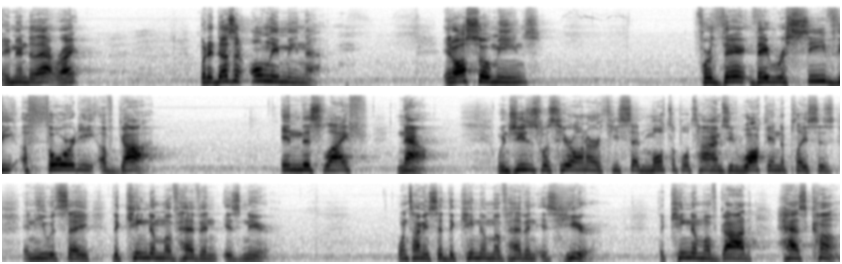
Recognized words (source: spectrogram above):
Amen to that, right? But it doesn't only mean that, it also means for they, they receive the authority of God in this life now. When Jesus was here on earth, he said multiple times, he'd walk into places and he would say, The kingdom of heaven is near. One time he said, The kingdom of heaven is here. The kingdom of God has come.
